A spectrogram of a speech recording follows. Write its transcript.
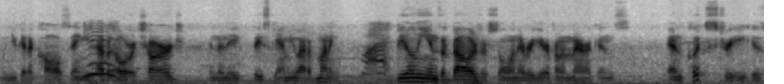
When you get a call saying you have an Yeah. or a charge, and then they, they scam you out of money. Well, I, Billions of dollars are stolen every year from Americans, and Clickstreet is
